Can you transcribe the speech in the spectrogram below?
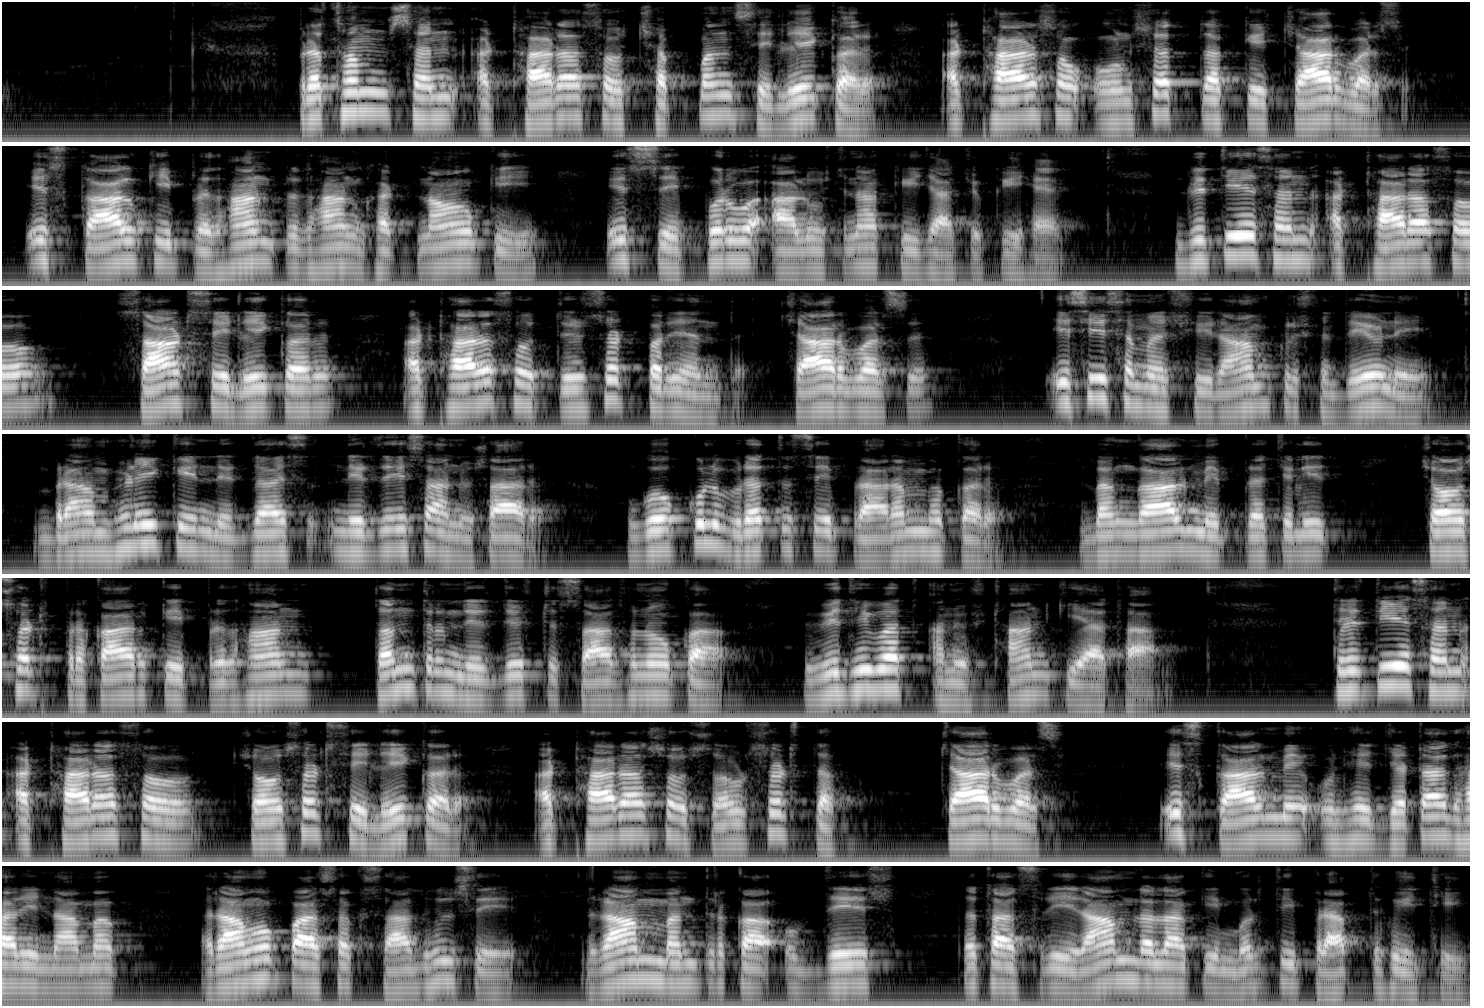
प्रथम सन अठारह सौ छप्पन से लेकर अठारह सौ उनसठ तक के चार वर्ष इस काल की प्रधान प्रधान घटनाओं की इससे पूर्व आलोचना की जा चुकी है। द्वितीय सन 1860 से लेकर अठारह पर्यंत चार वर्ष। इसी समय श्री रामकृष्ण देव ने ब्राह्मणी के निर्देश, निर्देशानुसार गोकुल व्रत से प्रारंभ कर बंगाल में प्रचलित चौसठ प्रकार के प्रधान तंत्र निर्दिष्ट साधनों का विधिवत अनुष्ठान किया था। तृतीय सन अठारह से लेकर अठारह सौ सड़सठ तक चार वर्ष। इस काल में उन्हें जटाधारी नामक रामोपासक साधु से राम मंत्र का उपदेश तथा श्री रामलला की मूर्ति प्राप्त हुई थी।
